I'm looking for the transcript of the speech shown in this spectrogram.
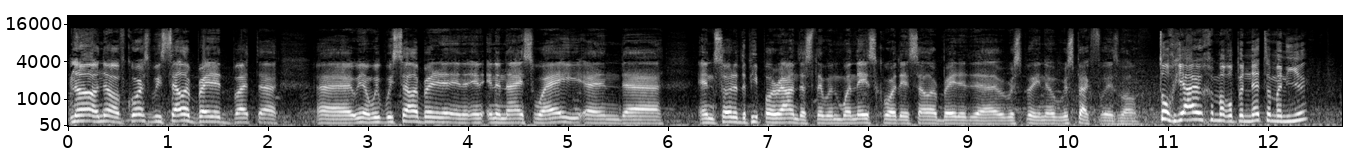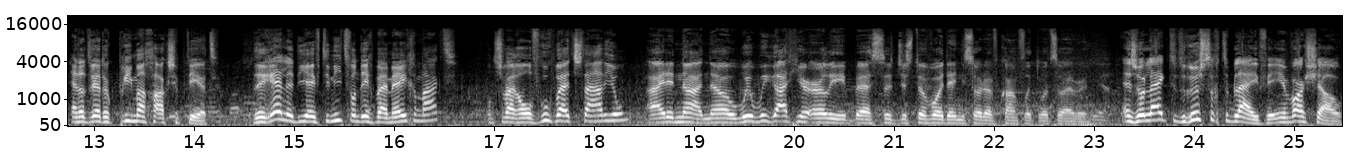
No, no, of course we celebrated, but uh, uh, you know we, we celebrated in, in, in a nice way and. Uh, and so did the people around us. They, when, when they scored, they celebrated uh, you know, respectfully as well. Toch juichen, maar op een nette manier. En dat werd ook prima geaccepteerd. De rellen die heeft hij niet van dichtbij meegemaakt. Want ze waren al vroeg bij het stadion. I did not, no. We, we got here early so just to avoid any sort of conflict whatsoever. En zo lijkt het rustig te blijven in Warschau.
